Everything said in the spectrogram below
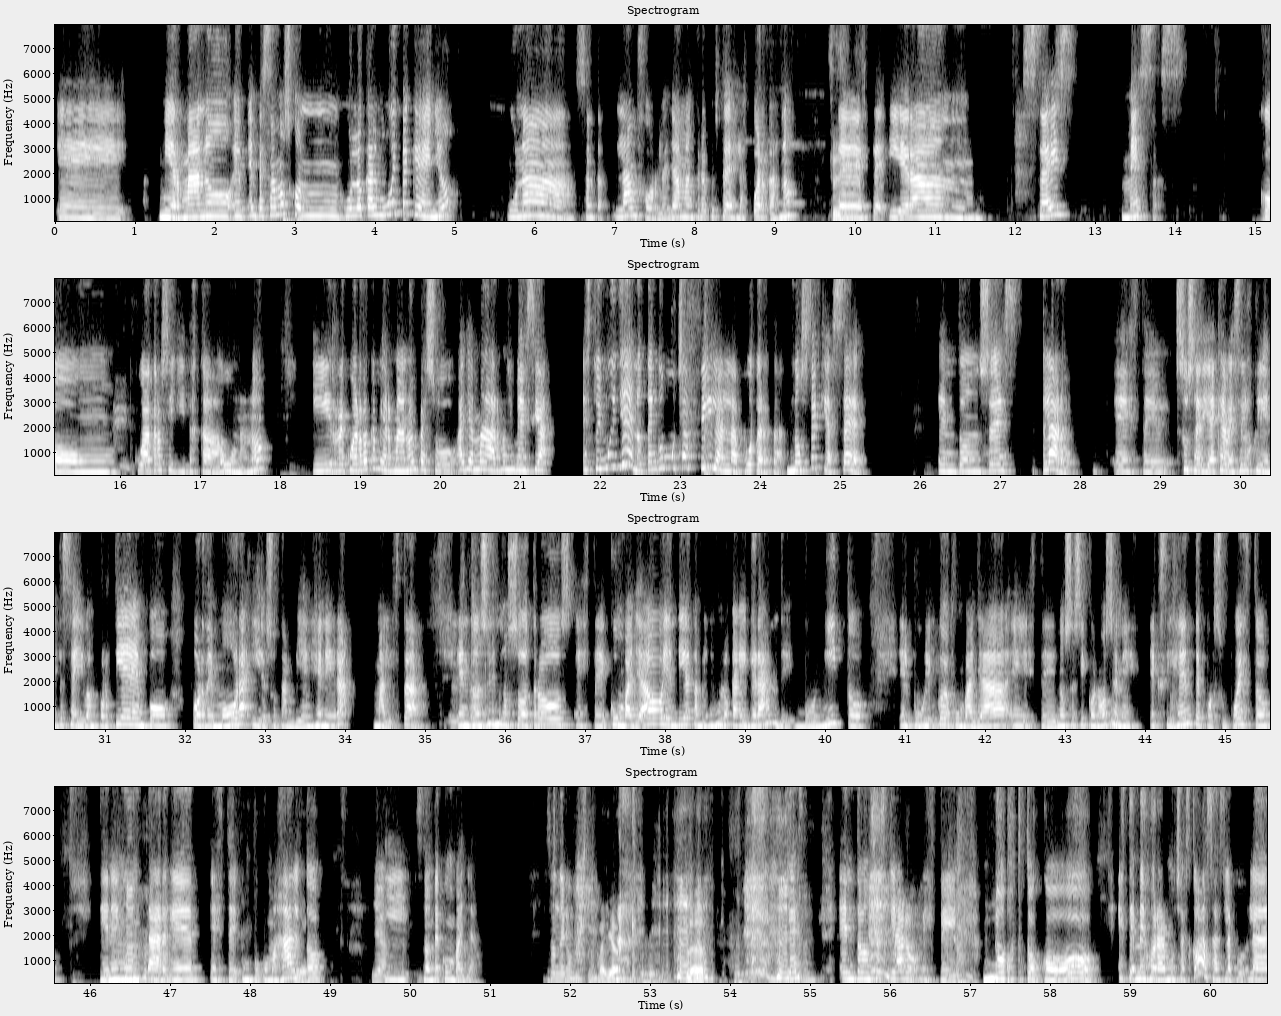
eh, mi hermano, em, empezamos con un local muy pequeño, una Santa Lanford, le llaman, creo que ustedes, las puertas, ¿no? Este, y eran seis mesas con cuatro sillitas cada una, ¿no? Y recuerdo que mi hermano empezó a llamarnos y me decía, estoy muy lleno, tengo mucha fila en la puerta, no sé qué hacer. Entonces, claro, este, sucedía que a veces los clientes se iban por tiempo, por demora, y eso también genera malestar. Entonces nosotros, este, Cumbayá hoy en día también es un local grande, bonito. El público de Cumbayá, este, no sé si conocen, es exigente, por supuesto. Tienen un target este, un poco más alto y son de Cumbayá. Son de Cumbayá. Entonces, claro, este, nos tocó este, mejorar muchas cosas.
